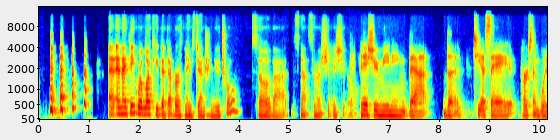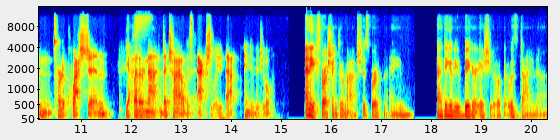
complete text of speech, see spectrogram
and, and I think we're lucky that that birth name's gender neutral so that it's not so much an issue. An issue meaning that the TSA person wouldn't sort of question yes. whether or not the child is actually that individual. Any expression could match his birth name. I think it'd be a bigger issue if it was Dinah.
